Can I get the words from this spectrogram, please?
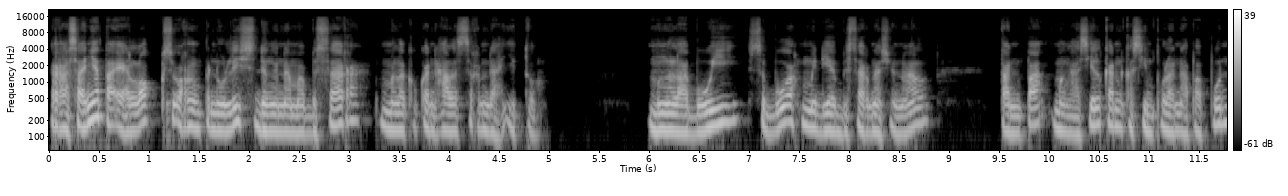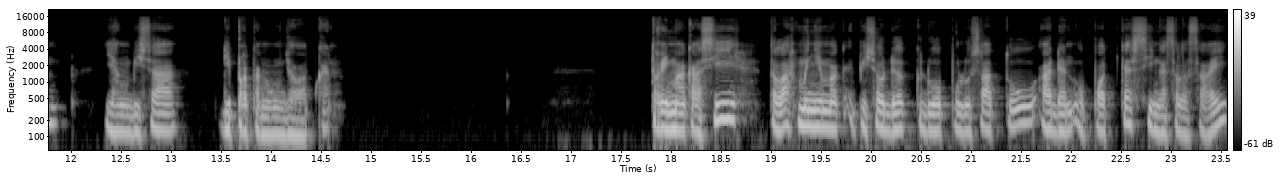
Rasanya tak elok seorang penulis dengan nama besar melakukan hal serendah itu. Mengelabui sebuah media besar nasional tanpa menghasilkan kesimpulan apa pun yang bisa dipertanggungjawabkan. Terima kasih telah menyimak episode ke-21 Adan O Podcast hingga selesai.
